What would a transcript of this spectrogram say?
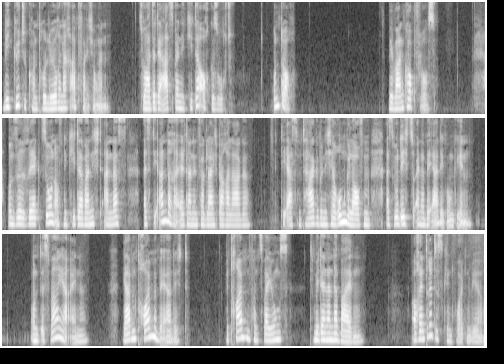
wie Gütekontrolleure nach Abweichungen. So hatte der Arzt bei Nikita auch gesucht. Und doch. Wir waren kopflos. Unsere Reaktion auf Nikita war nicht anders als die anderer Eltern in vergleichbarer Lage. Die ersten Tage bin ich herumgelaufen, als würde ich zu einer Beerdigung gehen. Und es war ja eine. Wir haben Träume beerdigt. Wir träumten von zwei Jungs, die miteinander balgen. Auch ein drittes Kind wollten wir.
